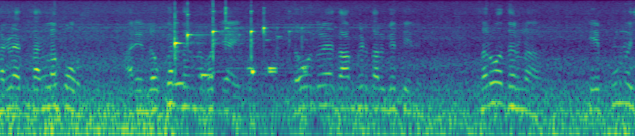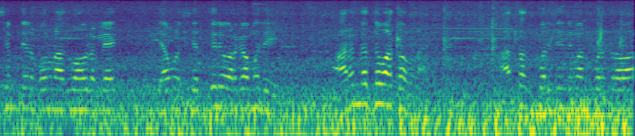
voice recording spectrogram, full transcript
सगळ्यात चांगला पाऊस आणि लवकर धरणं भरली आहेत. जवळजवळ जामखेड तालुक्यातील सर्व धरणं हे पूर्ण क्षमतेनं भरून आज वाहू लागले आहेत. त्यामुळे शेतकरी वर्गामध्ये आनंदाचं वातावरण आहे. असाच परिचय निर्माण पडत राहा.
